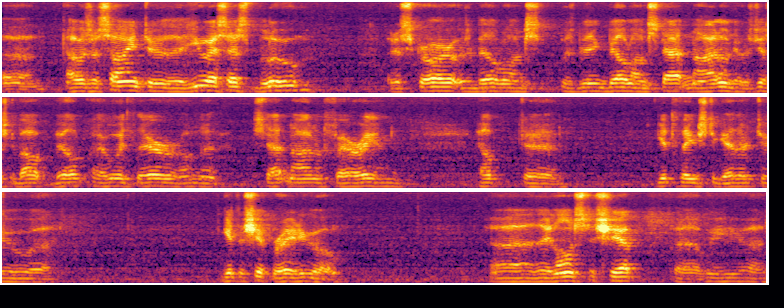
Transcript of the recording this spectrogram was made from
Uh, I was assigned to the USS Blue, a destroyer. that was built on was being built on Staten Island. It was just about built. I went there on the Staten Island ferry and helped uh, get things together to uh, get the ship ready to go. Uh, they launched the ship. Uh, we, uh,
